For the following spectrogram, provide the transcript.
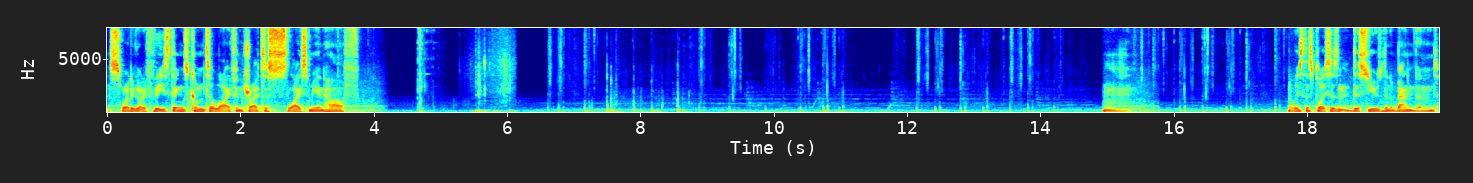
I swear to God, if these things come to life and try to slice me in half, At least this place isn't disused and abandoned.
